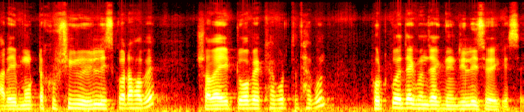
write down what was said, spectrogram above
আর এই মোডটা খুব শীঘ্রই রিলিজ করা হবে। সবাই একটু অপেক্ষা করতে থাকুন। হুট করে দেখবেন যে একদিন রিলিজ হয়ে গেছে।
